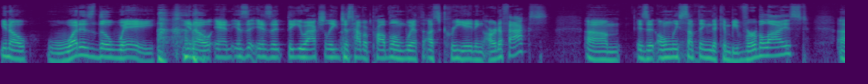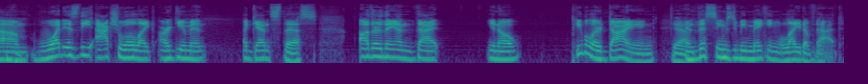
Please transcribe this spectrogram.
you know, what is the way? You know and is it is it that you actually just have a problem with us creating artifacts um, is it only something that can be verbalized? Um, what is the actual like argument against this, other than that, you know, people are dying, Yeah. and this seems to be making light of that.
